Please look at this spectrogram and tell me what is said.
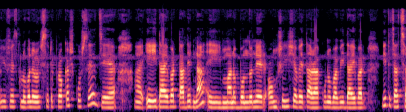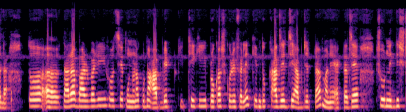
বিএফএস গ্লোবালের ওয়েবসাইটে প্রকাশ করছে যে এই দায়বার তাদের না, এই মানববন্ধনের অংশ হিসেবে তারা কোনোভাবেই দায়বার নিতে চাচ্ছে না। তো তারা বারবারই হচ্ছে কোনো না কোনো আপডেট ঠিকই প্রকাশ করে ফেলে, কিন্তু কাজের যে আপডেটটা মানে একটা যে সুনির্দিষ্ট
